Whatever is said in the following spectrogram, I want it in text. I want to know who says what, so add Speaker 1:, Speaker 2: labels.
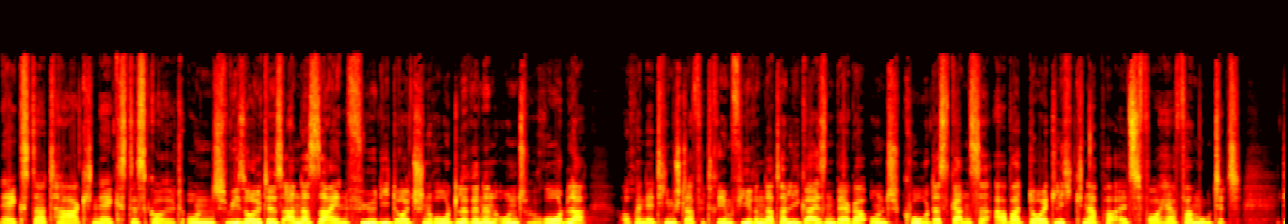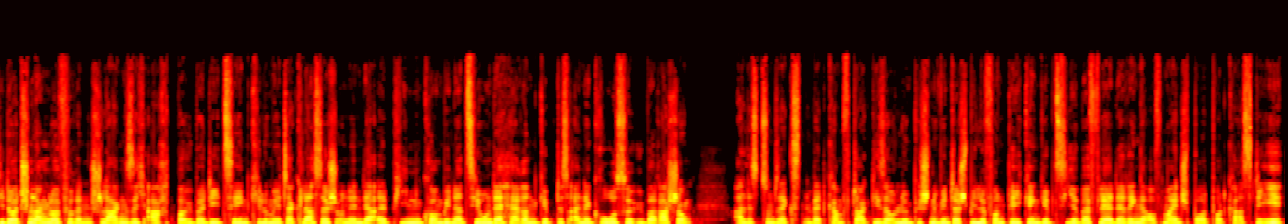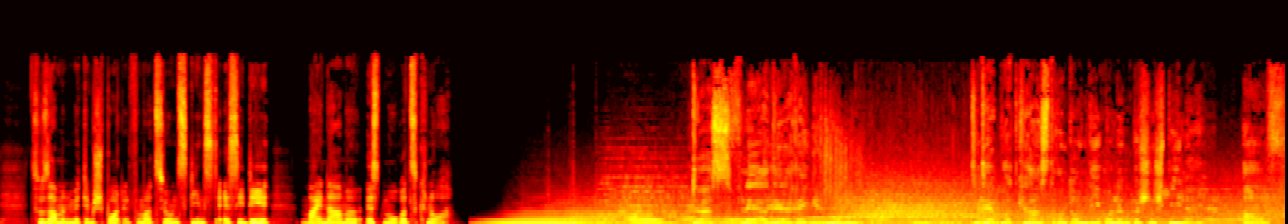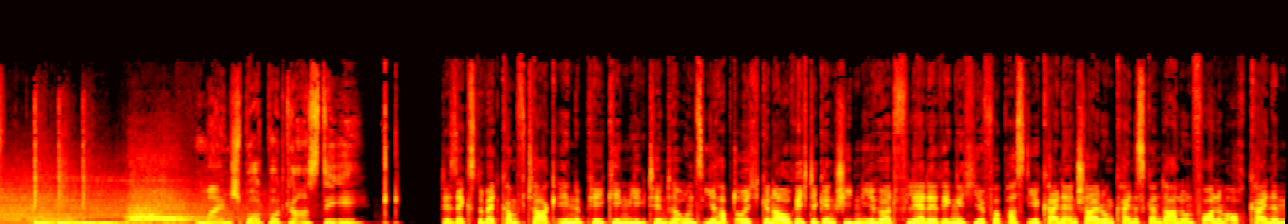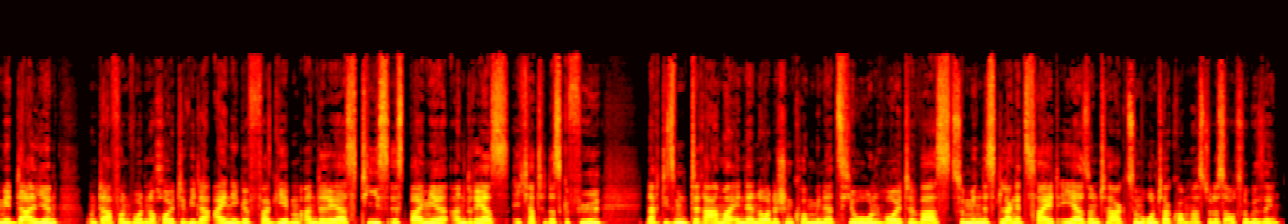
Speaker 1: Nächster Tag, nächstes Gold. Und wie sollte es anders sein für die deutschen Rodlerinnen und Rodler? Auch in der Teamstaffel triumphieren Nathalie Geisenberger und Co. Das Ganze aber deutlich knapper als vorher vermutet. Die deutschen Langläuferinnen schlagen sich achtbar über die 10 Kilometer klassisch und in der alpinen Kombination der Herren gibt es eine große Überraschung. Alles zum sechsten Wettkampftag dieser Olympischen Winterspiele von Peking gibt's hier bei Flair der Ringe auf meinsportpodcast.de zusammen mit dem Sportinformationsdienst SID. Mein Name ist Moritz Knorr.
Speaker 2: Das Flair der Ringe. Der Podcast rund um die Olympischen Spiele auf meinsportpodcast.de.
Speaker 1: Der sechste Wettkampftag in Peking liegt hinter uns. Ihr habt euch genau richtig entschieden. Ihr hört Flair der Ringe. Hier verpasst ihr keine Entscheidung, keine Skandale und vor allem auch keine Medaillen. Und davon wurden auch heute wieder einige vergeben. Andreas Thies ist bei mir. Andreas, ich hatte das Gefühl, nach diesem Drama in der nordischen Kombination heute war es zumindest lange Zeit eher so ein Tag zum Runterkommen. Hast du das auch so gesehen?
